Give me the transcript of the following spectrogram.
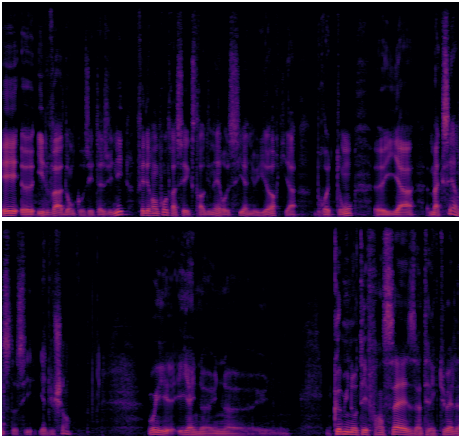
Et euh, il va donc aux États-Unis, fait des rencontres assez extraordinaires aussi à New York. Il y a Breton, il y a Max Ernst aussi, il y a Duchamp. Oui, il y a une communauté française intellectuelle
